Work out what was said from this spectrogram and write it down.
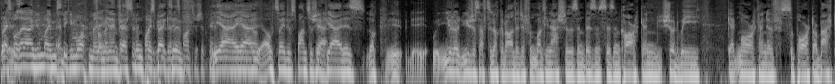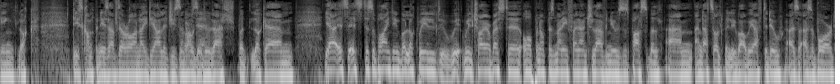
But I suppose I'm, I'm speaking more from, from an investment, point of view than a perspective. sponsorship yeah, point of view, yeah. you know? Outside of sponsorship, Yeah. yeah. it is. Look, you, you you just have to look at all the different multinationals and businesses in Cork, and should we get more kind of support or backing? Look, these companies have their own ideologies and how they yeah. do that. But look, um, yeah, it's it's disappointing. But look, we'll we- we'll try our best to open up as many financial avenues as possible, um, and that's ultimately what we have to do as as a board.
